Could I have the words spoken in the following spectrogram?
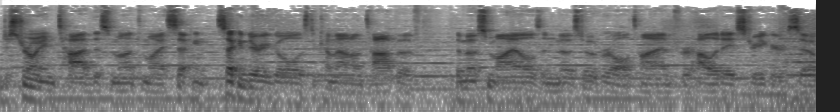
destroying Todd this month, my second secondary goal is to come out on top of the most miles and most overall time for holiday streakers. So.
